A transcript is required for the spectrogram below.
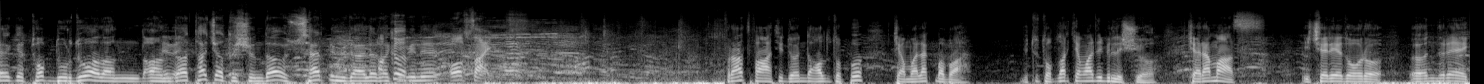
Özellikle top durduğu alan anda Evet. taç atışında sert bir müdahale rakibini offside. Fırat Fatih döndü aldı topu. Kemal Akbaba. Bütün toplar Kemal'de birleşiyor. Kerem Az. içeriye doğru. Ön direk.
